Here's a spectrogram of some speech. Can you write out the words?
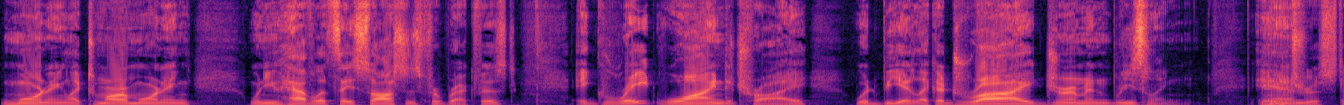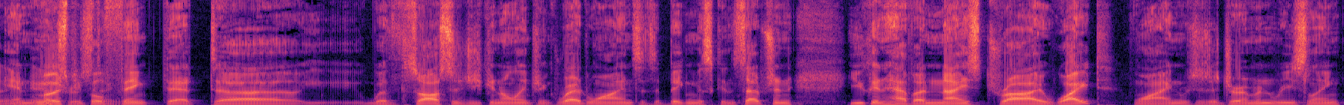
morning, like tomorrow morning, when you have, let's say, sausage for breakfast, a great wine to try would be a, like a dry German Riesling. And, Interesting, And most people think that uh, with sausage you can only drink red wines. It's a big misconception. You can have a nice dry white wine, which is a German Riesling,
